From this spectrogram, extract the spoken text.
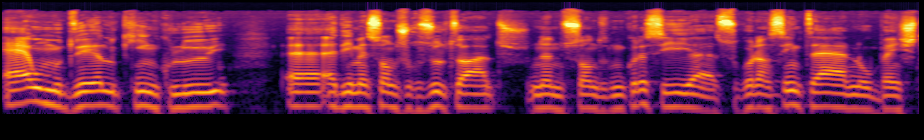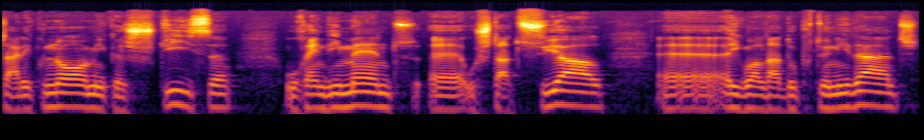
É um modelo que inclui uh, a dimensão dos resultados na noção de democracia, a segurança interna, o bem-estar económico, a justiça, o rendimento, uh, o Estado social eh, a igualdade de oportunidades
